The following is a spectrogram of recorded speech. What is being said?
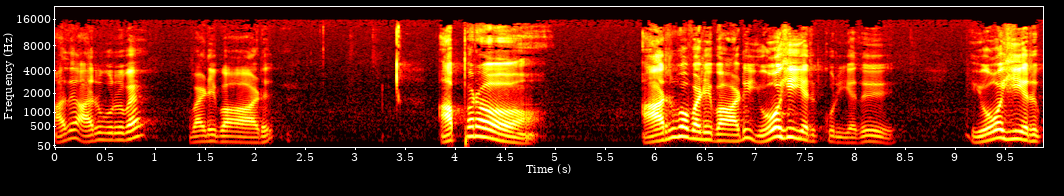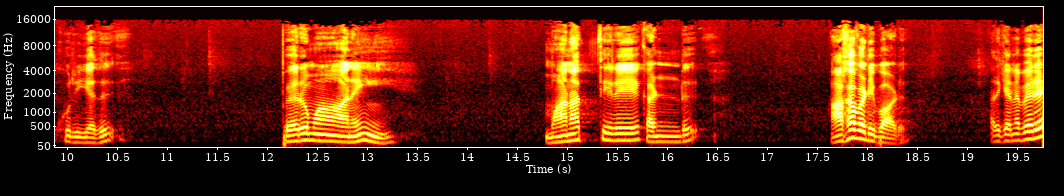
அது அருவுருவ வழிபாடு. அப்புறம் அருவ வழிபாடு யோகியருக்குரியது. யோகியருக்குரியது. பெருமானை மனத்திலே கண்டு அக வழிபாடு அதுக்கு என்ன பேர்?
